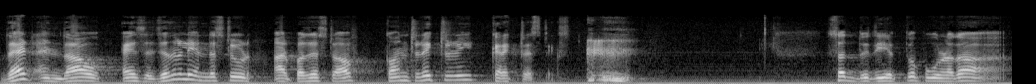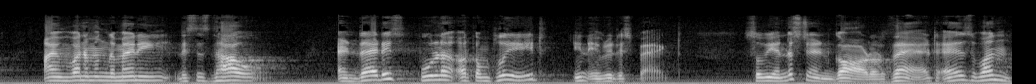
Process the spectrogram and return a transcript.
that and thou, as generally understood, are possessed of contradictory characteristics. Sadvitiyatva Purnada. I am one among the many, this is thou, and that is Purna or complete in every respect. So we understand God or that as one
